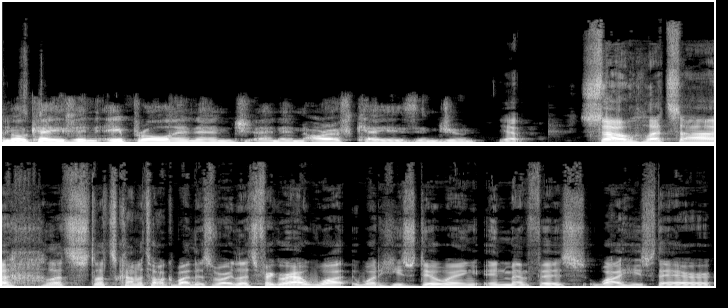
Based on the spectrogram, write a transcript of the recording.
MLK is in April, and then and then RFK is in June. Yep. So let's uh let's let's kind of talk about this, right? Let's figure out what what he's doing in Memphis, why he's there,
